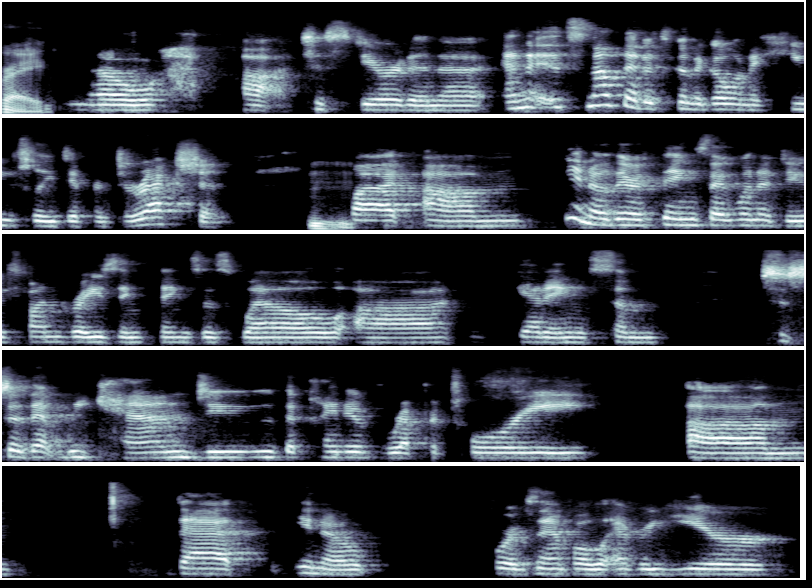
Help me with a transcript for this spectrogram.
right you know uh, to steer it in a and it's not that it's going to go in a hugely different direction mm-hmm. but um, you know there are things i want to do fundraising things as well uh, getting some so, so, that we can do the kind of repertory um, that you know for example every year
